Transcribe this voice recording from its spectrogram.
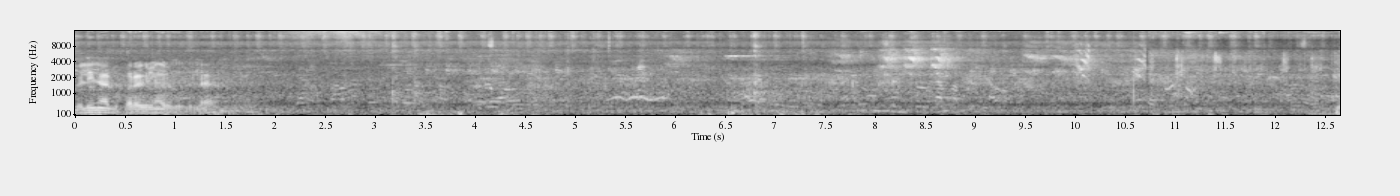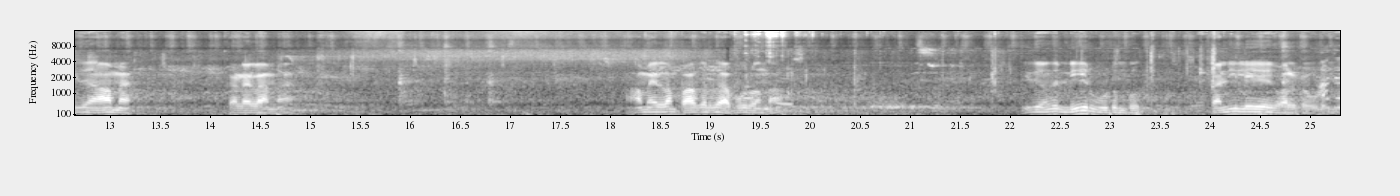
வெளிநாட்டு பறவைகளும் இருக்குதுல்ல இது ஆமை. கடல் ஆமை. ஆமையெல்லாம் பார்க்குறது அபூர்வம் தான் இது வந்து நீர் உடும்பு. தண்ணியிலேயே வாழ்கிற உடும்பு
